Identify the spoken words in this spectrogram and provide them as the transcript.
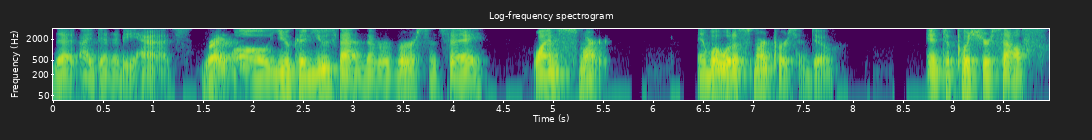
that identity has. Right. Well, you could use that in the reverse and say, well, I'm smart. And what would a smart person do? And to push yourself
